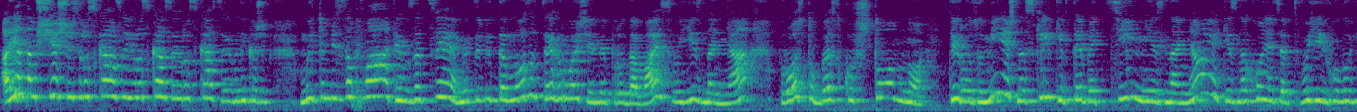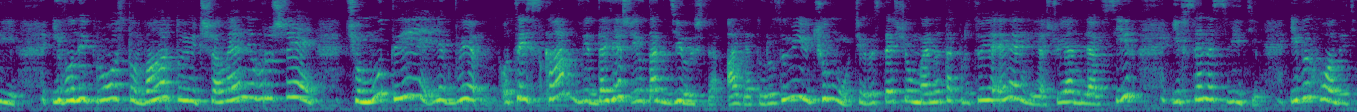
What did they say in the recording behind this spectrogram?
А я там ще щось розказую, розказую, розказую. І вони кажуть, ми тобі заплатимо за це, ми тобі дамо за це гроші. Не продавай свої знання просто безкоштовно. Ти розумієш, наскільки в тебе цінні знання, які знаходяться в твоїй голові, і вони просто вартують шалених грошей. Чому ти, якби оцей скарб віддаєш і отак ділишся? А я то розумію, чому? Через те, що в мене так працює енергія, що я для всіх і все на світі. І виходить,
